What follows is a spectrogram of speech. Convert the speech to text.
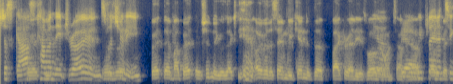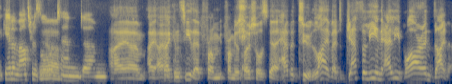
just guys come in their drones, literally. Birthday, my birthday shindig was actually over the same weekend as the bike rally as well. Yeah, one time. yeah. we played at Tugela Mouth Resort, yeah. and um, I um I, I can see that from from your socials. Yeah, Habit Two live at Gasoline Alley Bar and Diner.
